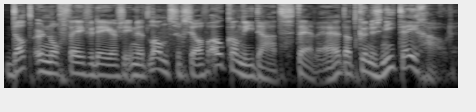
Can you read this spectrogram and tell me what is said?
dat er nog VVD'ers in het land zichzelf ook kandidaat stellen. Hè? Dat kunnen ze niet tegenhouden.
